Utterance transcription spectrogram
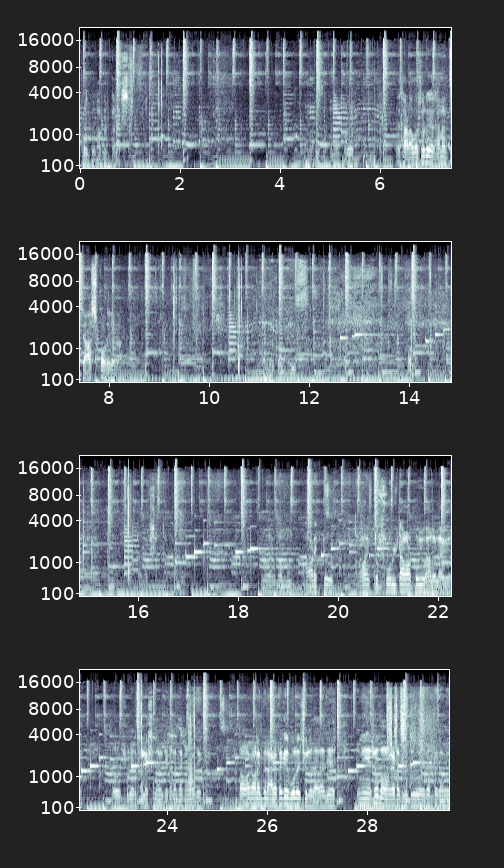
পুরো গোলাপের কালেকশন সারা বছরই এখানে চাষ করে এরা। আমার একটু আমার একটু ফুলটা আমার খুবই ভালো লাগে। তো ফুলের কালেকশন আমি যেখানে আমি দেখি। তো আমাকে অনেকদিন আগে থেকেই বলেছিল দাদা যে, তুমি এসো, তোমাকে একটা ভিডিও এখান থেকে আমি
